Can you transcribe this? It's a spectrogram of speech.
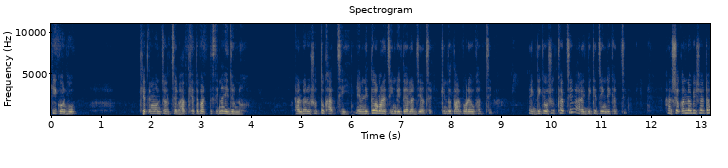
কি করব? খেতে মন চাচ্ছে, ভাত খেতে পারতেছি না এই জন্য ঠান্ডার ওষুধ তো খাচ্ছি, এমনিতেও আমার চিংড়িতে অ্যালার্জি আছে, কিন্তু তারপরেও খাচ্ছি। একদিকে ওষুধ খাচ্ছি আর একদিকে চিংড়ি খাচ্ছি। হাস্যকর না বিষয়টা?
